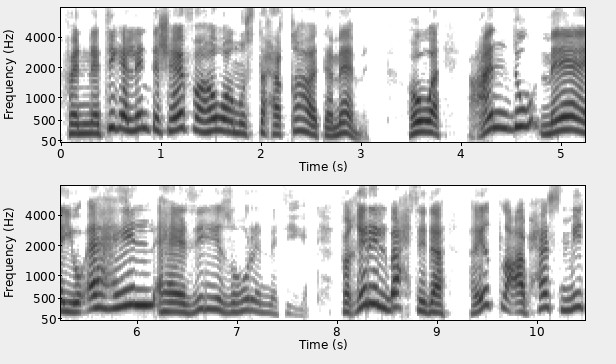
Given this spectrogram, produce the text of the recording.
فالنتيجة اللي أنت شايفها هو مستحقها تماما. هو عنده ما يؤهل هذه ظهور النتيجة. فغير البحث ده هيطلع أبحاث 100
